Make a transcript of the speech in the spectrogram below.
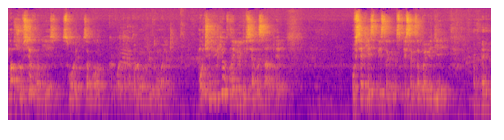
У нас же у всех он есть, свой закон какой-то, который мы придумали. Мы очень религиозные люди все на самом деле. У всех есть список, список заповедей.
